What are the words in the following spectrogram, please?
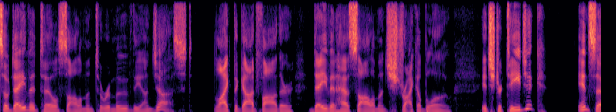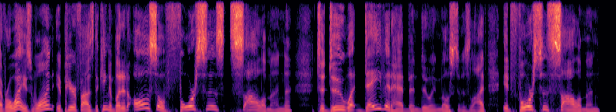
so David tells Solomon to remove the unjust. Like the Godfather, David has Solomon strike a blow. It's strategic in several ways. One, it purifies the kingdom, but it also forces Solomon to do what David had been doing most of his life. It forces Solomon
